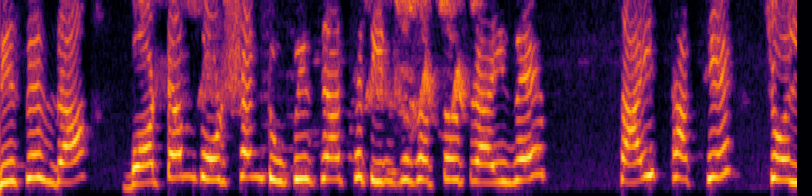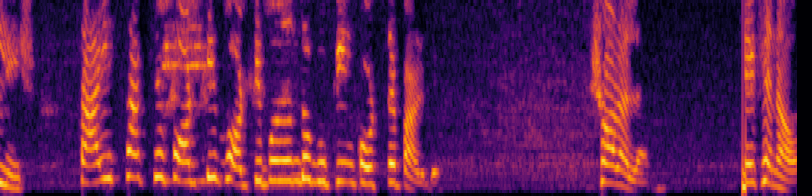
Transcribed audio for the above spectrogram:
this is the bottom portion two piece যাচ্ছে তিনশো সত্তর প্রাইসে সাইজ থাকছে চল্লিশ। সাইজ থাকছে ফর্টি ফর্টি পর্যন্ত বুকিং করতে পারবে। সরালাম। দেখে নাও।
